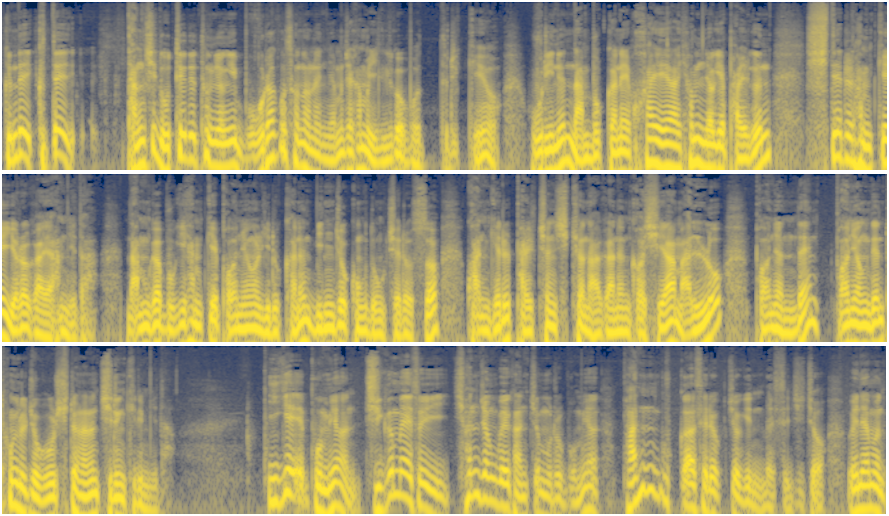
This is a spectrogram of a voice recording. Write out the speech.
근데 그때 당시 노태 대통령이 뭐라고 선언했냐면 제가 한번 읽어드릴게요. 우리는 남북 간의 화해와 협력에 밝은 시대를 함께 열어가야 합니다. 남과 북이 함께 번영을 이룩하는 민족 공동체로서 관계를 발전시켜 나가는 것이야말로 번연된 번영된 통일 조국을 실현하는 지름길입니다. 이게 보면 지금에서의 현 정부의 관점으로 보면 반국가 세력적인 메시지죠. 왜냐하면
